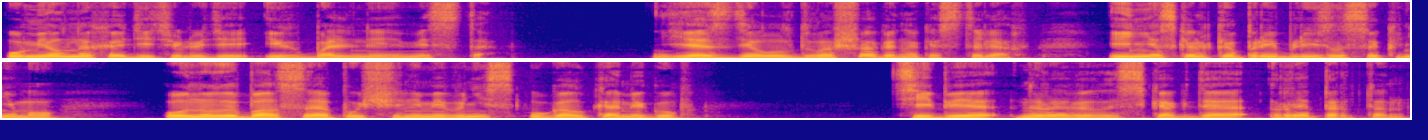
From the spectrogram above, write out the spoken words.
умел находить у людей их больные места. Я сделал два шага на костылях и несколько приблизился к нему — он улыбался опущенными вниз уголками губ. «Тебе нравилось, когда Рэпертон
